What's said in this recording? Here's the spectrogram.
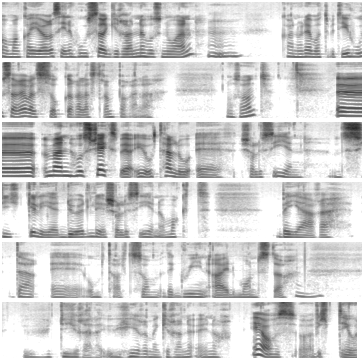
Og man kan gjøre sine hoser grønne hos noen. Mm. Hva nå det måtte bety. Hoser er vel sokker eller strømper eller noe sånt. Eh, men hos Shakespeare i Otello er sjalusien, den sykelige, dødelige sjalusien og maktbegjæret, der er omtalt som the green-eyed monster. Udyr eller uhyre med grønne øyne. Ja, og hvitt er jo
